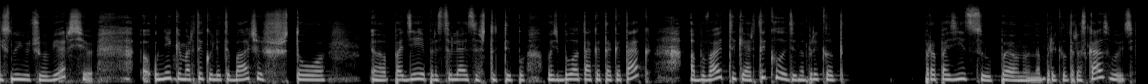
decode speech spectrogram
існуючую версію у нейкім артыкуле ты бачыш што падзеі прадстаўляецца што тыпу вось было так і так і так а бываюць такія артыкулы дзе напрыклад прапазіцыю пэўную напрыклад расказваюць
